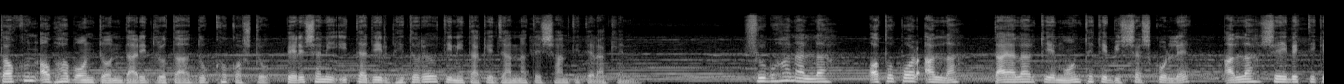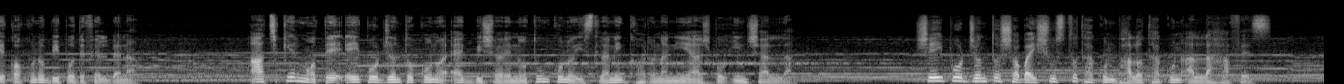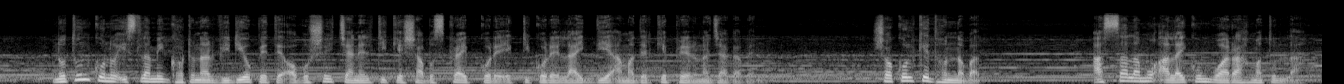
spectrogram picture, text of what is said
তখন অভাব, অন্টন, দারিদ্রতা, দুঃখ, কষ্ট, পেরেশানি ইত্যাদির ভিতরেও তিনি তাকে জান্নাতের শান্তিতে রাখেন। সুবহান আল্লাহ, অতপর আল্লাহ তায়ালারকে মন থেকে বিশ্বাস করলে, আল্লাহ সেই ব্যক্তিকে কখনো বিপদে ফেলবে না। আজকের মতে এই পর্যন্ত কোনো এক বিষয়ে নতুন কোনো ইসলামিক ঘটনা নিয়ে আসব ইনশাল্লাহ সেই পর্যন্ত সবাই সুস্থ থাকুন, ভালো থাকুন, আল্লাহ হাফেজ। নতুন কোনো ইসলামিক ঘটনার ভিডিও পেতে অবশ্যই চ্যানেলটিকে সাবস্ক্রাইব করে একটি করে লাইক দিয়ে আমাদেরকে প্রেরণা জাগাবেন। সকলকে ধন্যবাদ। আসসালামু আলাইকুম ওয়া রাহমাতুল্লাহ।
